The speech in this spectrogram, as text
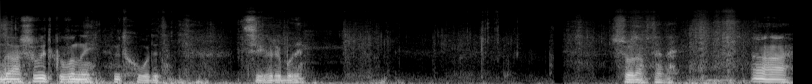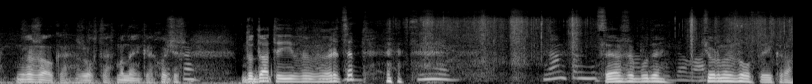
Да, швидко вони відходять, ці гриби. Що там в тебе? Ага, дрожалка жовта, маленька. Хочеш додати її в в рецепт? Ні. Нам там не Це вже буде додавати. чорно-жовта ікра.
